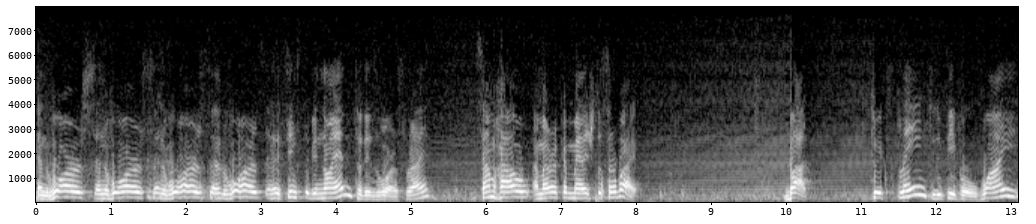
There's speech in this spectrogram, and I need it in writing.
and worse and worse and worse and worse, and there seems to be no end to these wars, right? Somehow America managed to survive. But to explain to the people why,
